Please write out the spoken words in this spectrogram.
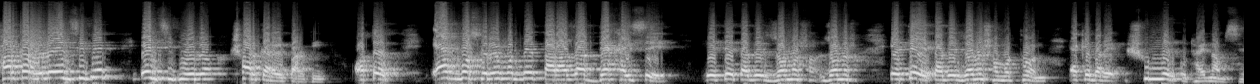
সরকার হলো এনসিপির, এনসিপি হলো সরকারের পার্টি। অতএব এক বছরের মধ্যে তারা যা দেখাইছে, এতে তাদের জন, এতে তাদের জনসমর্থন একেবারে শূন্যের কোঠায় নামছে।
